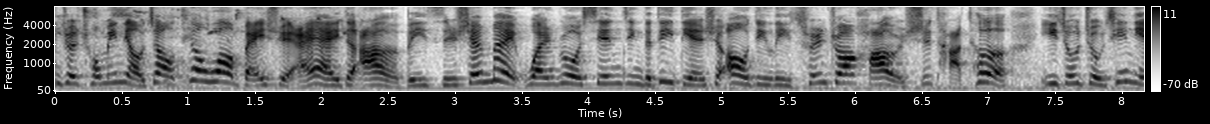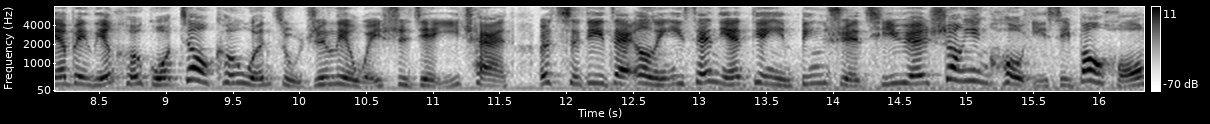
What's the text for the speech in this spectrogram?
听着虫鸣鸟叫，眺望白雪皑皑的阿尔卑斯山脉，宛若仙境的地点是奥地利村庄哈尔施塔特。一九九七年被联合国教科文组织列为世界遗产，而此地在二零一三年电影《冰雪奇缘》上映后一夕爆红，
